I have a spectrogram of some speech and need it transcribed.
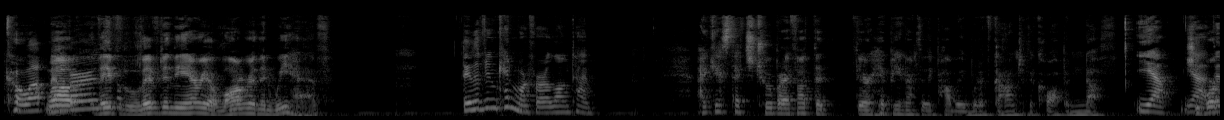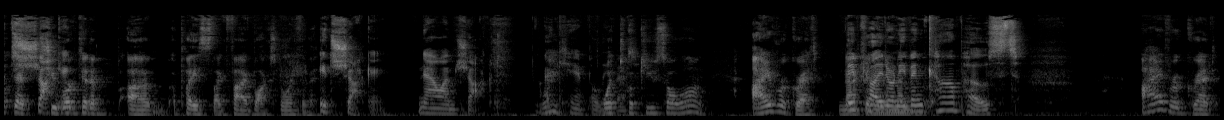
co-op well, members. they've lived in the area longer than we have. They lived in Kenmore for a long time. I guess that's true, but I thought that they're hippie enough that they probably would have gone to the co op enough. Yeah, yeah, she worked that's at shocking. she worked at a uh, a place like five blocks north of it. It's shocking. Now I'm shocked. I can't believe what it. took you so long? I regret not they probably getting don't even compost. I regret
